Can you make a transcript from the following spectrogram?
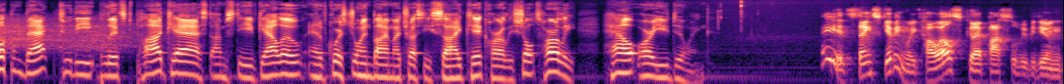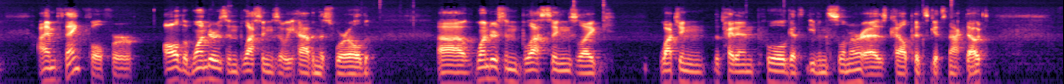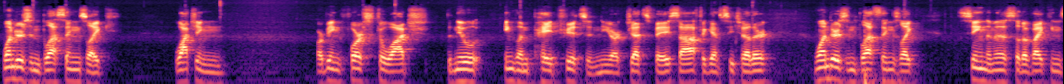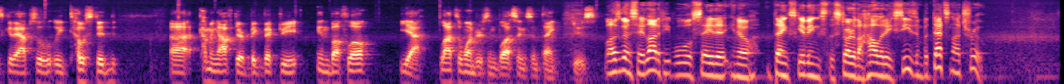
Welcome back to the Blitzed podcast. I'm Steve Gallo, and of course, joined by my trusty sidekick, Harley Schultz. Harley, how are you doing? Hey, it's Thanksgiving week. How else could I possibly be doing? I'm thankful for all the wonders and blessings that we have in this world. Uh, wonders and blessings like watching the tight end pool get even slimmer as Kyle Pitts gets knocked out. Wonders and blessings like watching or being forced to watch the New England Patriots and New York Jets face off against each other. Wonders and blessings like seeing the Minnesota Vikings get absolutely toasted uh, coming off their big victory in Buffalo. Yeah, lots of wonders and blessings and thank yous. Well, I was going to say a lot of people will say that, you know, Thanksgiving's the start of the holiday season, but that's not true.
